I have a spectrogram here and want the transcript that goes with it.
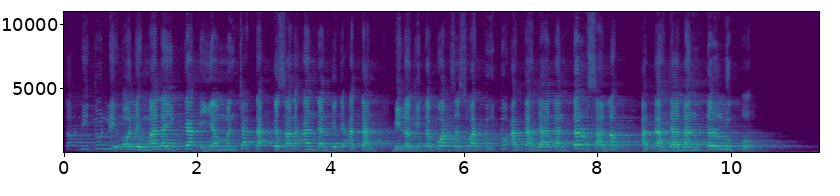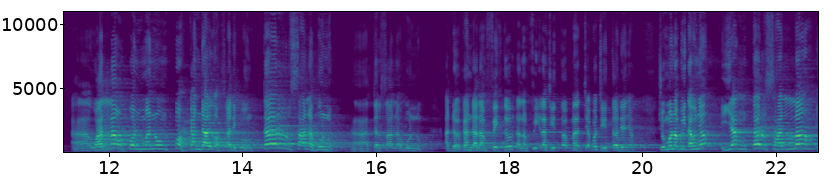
tak ditulis oleh malaikat yang mencatat kesalahan dan kejahatan. Bila kita buat sesuatu tu atas jalan tersalah atas jalan terlupa. Ha, walaupun menumpahkan darah sekalipun tersalah bunuh. Ha, tersalah bunuh. Ada kan dalam fik tu? Dalam fik lah cerita apa cerita dia cuma nak beritahunya yang tersalah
